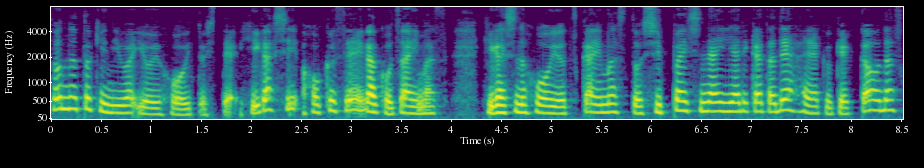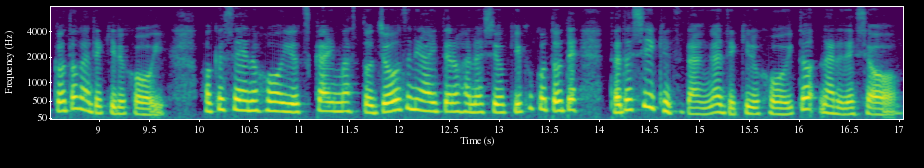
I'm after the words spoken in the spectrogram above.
そんな時には良い方位として東北西がございます。東の方位を使いますと失敗しないやり方で早く結果を出すことができる方位。北西の方位を使いますと上手に相手の話を聞くことで正しい決断ができる方位となるでしょう。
